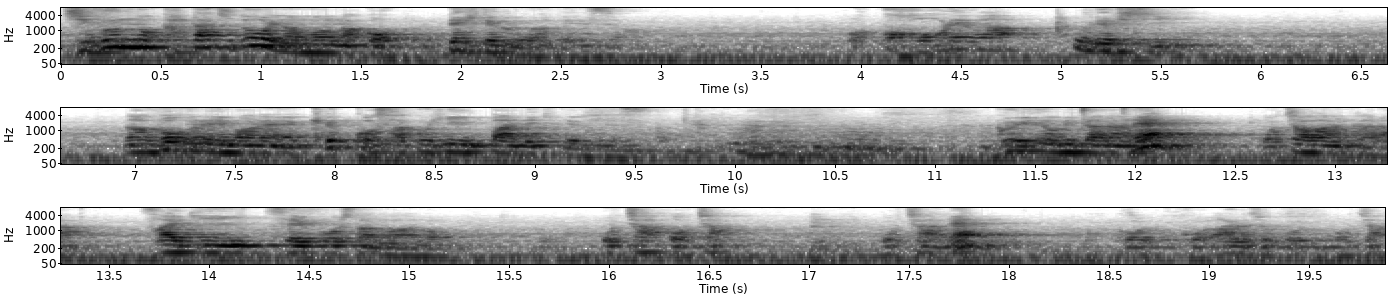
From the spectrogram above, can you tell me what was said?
自分の形通りのものがこうできてくるわけですよ。これは嬉しい。僕ね今ね結構作品いっぱいできてるんです。ぐい飲みからねお茶碗から。最近成功したのはあのお茶お茶。お茶ね。こうこうあるでしょこうお茶。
